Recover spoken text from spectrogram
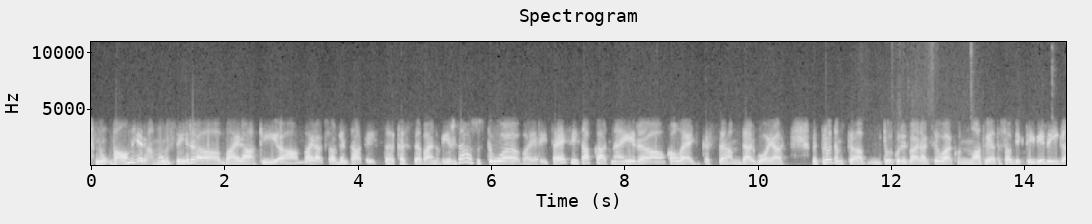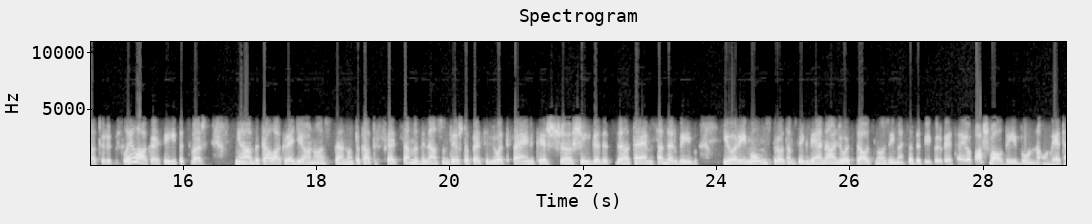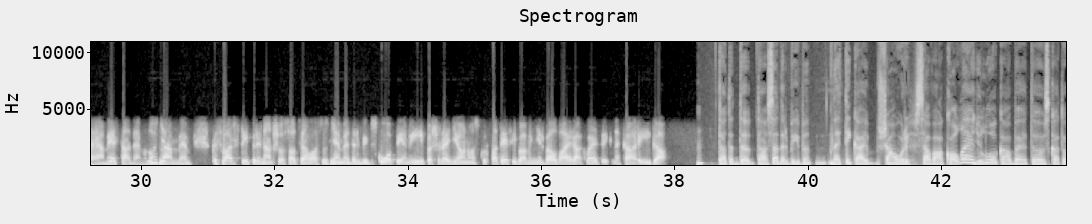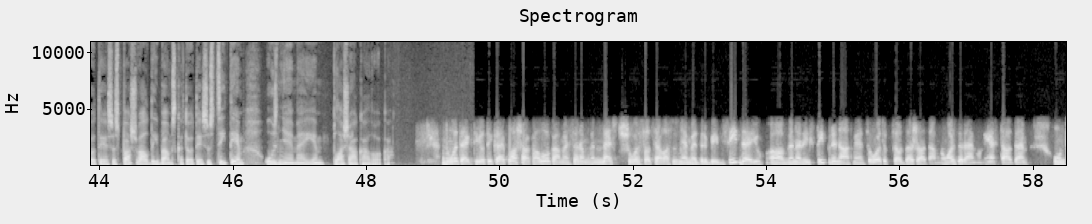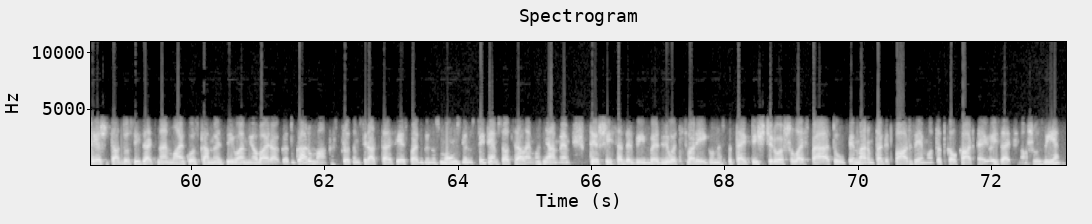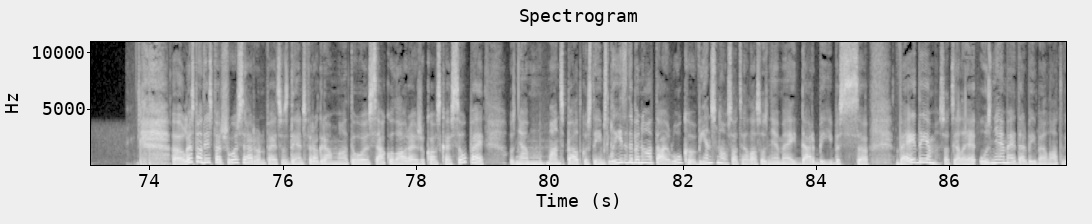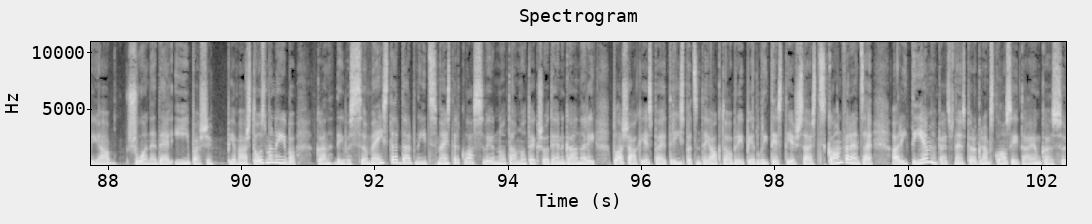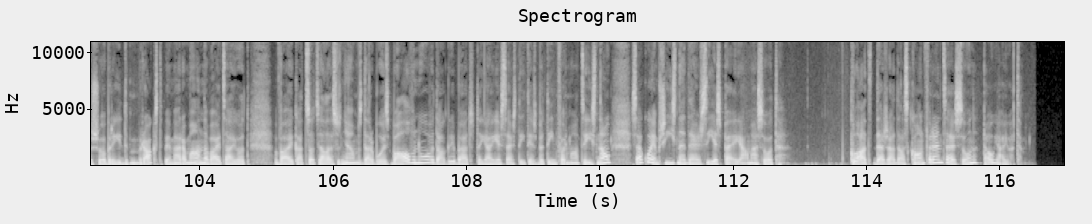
Nu, Valmierā mums ir uh, vairāki, uh, vairākas organizācijas, tā, kas vai nu virzās uz to, vai arī cēsīs apkārtnē ir uh, kolēģi, kas um, darbojās. Bet, protams, ka tur, kur ir vairāk cilvēku, un Latvijā tas objektīvi ir Rīgā, tur ir vislielākais īpatsvars. Jā, bet tālāk reģionos tā, nu, tā tas skaits samazinās, un tieši tāpēc ir ļoti fēni, ka ir šī gada tēma sadarbība, jo arī mums, protams, ikdienā ļoti daudz nozīmē sadarbība ar vietējo pašvaldību un, un vietējām iestādēm un uzņēmumiem, kas var stiprināt šo sociālās uzņēmējdarbības kopienu, īpaši reģionos, kur patiesībā viņi ir vēl vairāk vajadzīgi nekā Rīgā. Tā tad eh, tā sadarbība ne tikai šauri savā kolēģu lokā, bet uh, skatoties uz pašvaldībām, skatoties uz citiem uzņēmējiem plašākā lokā. Noteikti, jo tikai plašākā lokā mēs varam gan nest šo sociālās uzņēmējdarbības ideju, gan arī stiprināt viens otru caur dažādām nozarēm un iestādēm. Un tieši tādos izaicinājumu laikos, kā mēs dzīvojam jau vairāk gadu garumā, kas, protams, ir atstājis iespēju gan uz mums, gan uz citiem sociālajiem uzņēmumiem, tieši šī sadarbība ir ļoti svarīga un es pat teiktu izšķiroša, lai spētu, piemēram, tagad pārziemot atkal kārtējo izaicinošo ziemu. Uh, Lielas paldies par šo sarunu pēcpusdienas programmā. To saku Laurai Žukovskai Supē, uzņēmumu mans peldkustības līdzdibinātāju. Lūk, viens no sociālās uzņēmēja darbības uh, veidiem, sociālajai uzņēmēja darbībai Latvijā šonedēļ īpaši pievērsta uzmanību, gan divas meistardarbnīcas, meistarklases, viena no tām notiek šodien, gan arī plašāka iespēja 13. oktobrī piedalīties tiešsaistes konferencē. Arī tiem pēcpusdienas programmas klausītājiem, kas šobrīd raksta, piemēram, Anna, vaicājot, vai kāds sociālais uzņēmums darbojas balvu novadā, gribētu tajā iesaistīties, bet informācijas nav. Sakojam šīs nedēļas iespējām, esot klāt dažādās konferencēs un taujājot.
